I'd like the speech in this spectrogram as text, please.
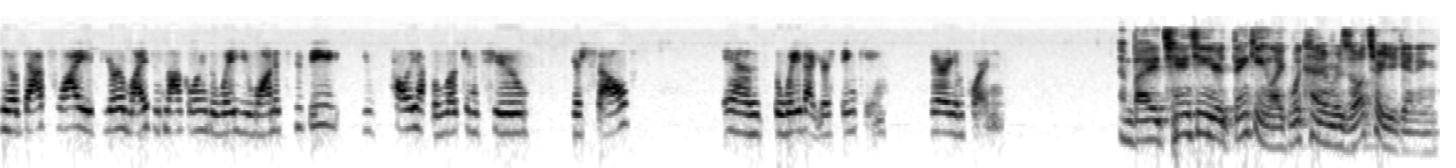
you know, that's why if your life is not going the way you want it to be, you probably have to look into yourself and the way that you're thinking. Very important. And by changing your thinking, like what kind of results are you getting?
